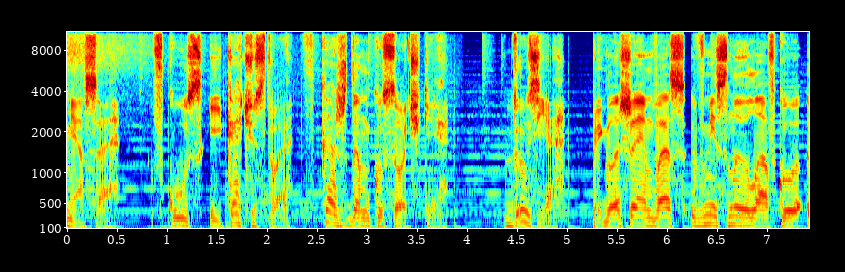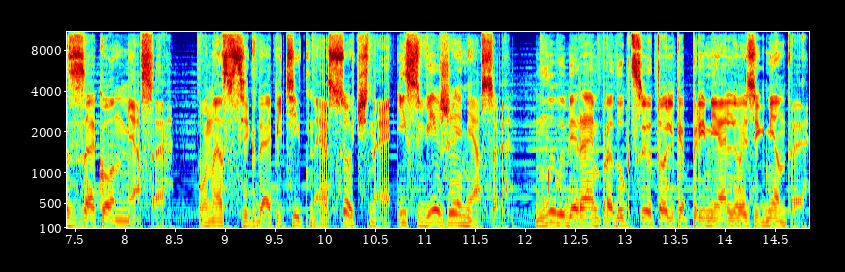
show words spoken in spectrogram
мяса. Вкус и качество в каждом кусочке. Друзья, приглашаем вас в мясную лавку «Закон мяса». У нас всегда аппетитное, сочное и свежее мясо. Мы выбираем продукцию только премиального сегмента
